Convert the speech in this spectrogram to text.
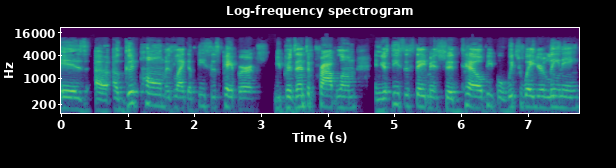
is a, a good poem is like a thesis paper. You present a problem, and your thesis statement should tell people which way you're leaning,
